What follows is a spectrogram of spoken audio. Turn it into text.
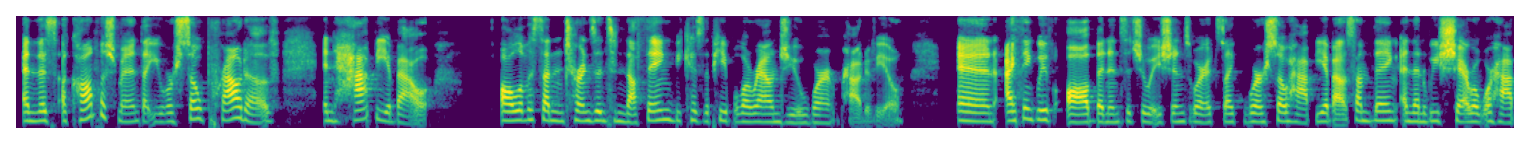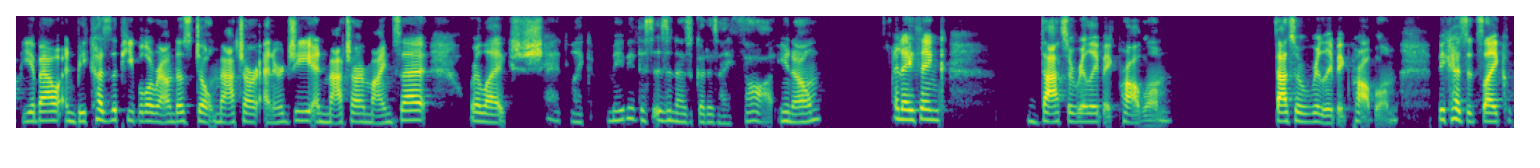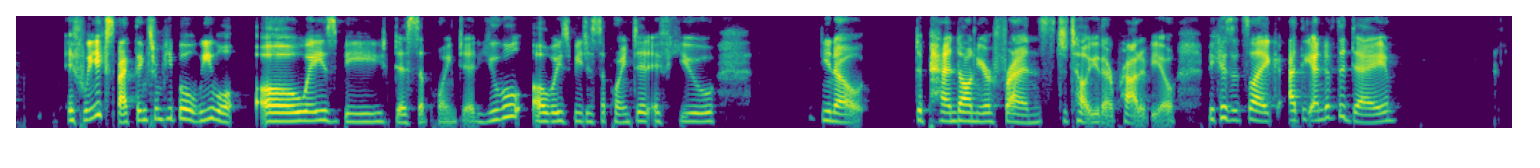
And this accomplishment that you were so proud of and happy about all of a sudden turns into nothing because the people around you weren't proud of you. And I think we've all been in situations where it's like we're so happy about something and then we share what we're happy about. And because the people around us don't match our energy and match our mindset, we're like, shit, like maybe this isn't as good as I thought, you know? And I think that's a really big problem. That's a really big problem because it's like if we expect things from people, we will always be disappointed. You will always be disappointed if you, you know, depend on your friends to tell you they're proud of you because it's like at the end of the day,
